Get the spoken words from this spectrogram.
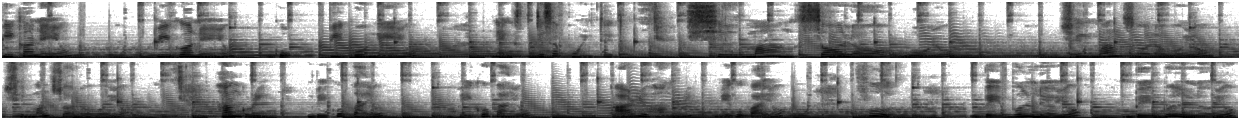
Pika neo. Pigo neo. Go. Pigo neo. Next, disappointed. 실망 서러워요. 실망 서러워요. 실망 서러워요. hungry 배고파요. 배고파요. Are you hungry? 배고파요. full 배불러요. Bebuluyo,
